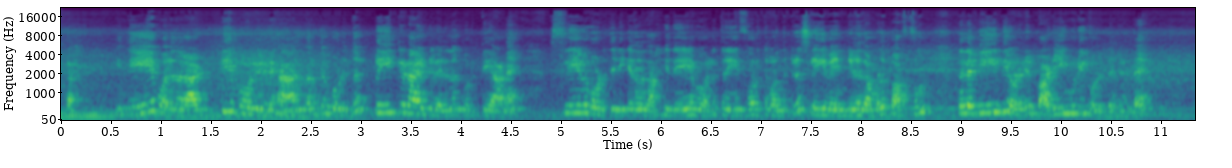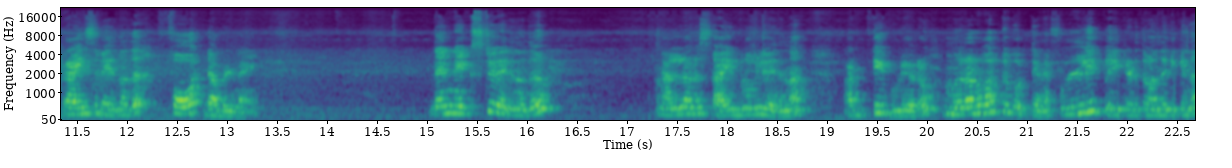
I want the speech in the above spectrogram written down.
ഇതാ ഇതേപോലെ നല്ല അടിപൊളി ഒരു ഹാൻഡ് വർക്ക് കൊടുത്ത് പ്ലീറ്റഡ് ആയിട്ട് വരുന്ന കുർത്തിയാണ്. സ്ലീവ് കൊടുത്തിരിക്കുന്നത് ഇതേപോലെ ത്രീ ഫോർത്ത് വന്നിട്ട് സ്ലീവ് എൻഡിൽ നമ്മൾ പഫും നല്ല വീതിയുള്ള ഒരു പടിയും കൂടി കൊടുത്തിട്ടുണ്ട്. പ്രൈസ് വരുന്നത് four double nine then next വരുന്നത് നല്ലൊരു സ്കൈ ബ്ലൂവിൽ വരുന്ന അടിപൊളി ഒരു മിറർ വർക്ക് കുർത്തിയാണ്. ഫുള്ളി പ്ലേറ്റ് എടുത്ത് വന്നിരിക്കുന്ന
